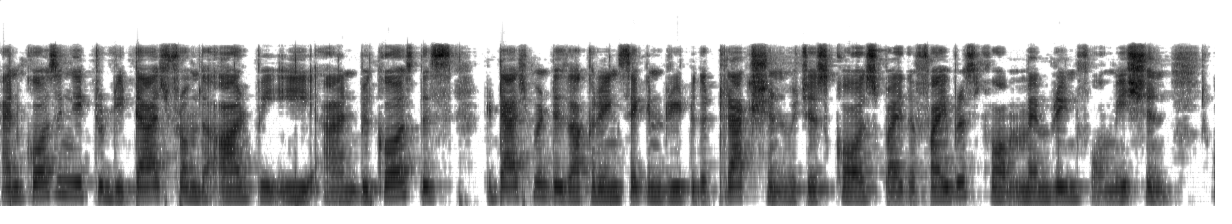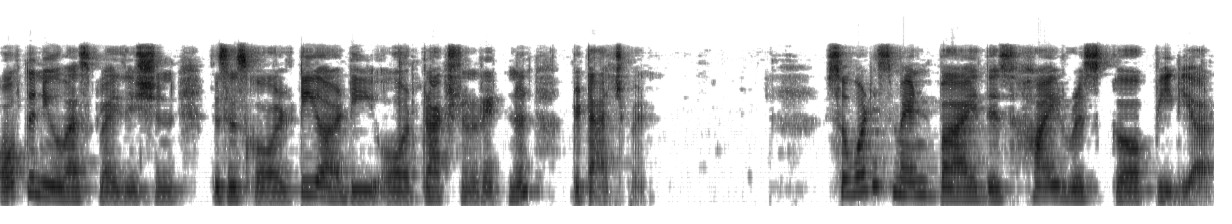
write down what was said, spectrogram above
and causing it to detach from the RPE and because this detachment is occurring secondary to the traction which is caused by the fibrous form membrane formation of the neovascularization this is called TRD or tractional retinal detachment. So what is meant by this high risk uh, PDR?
